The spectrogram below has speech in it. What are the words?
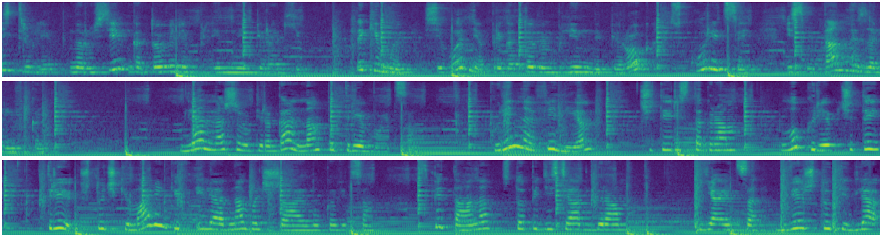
Издревле на Руси готовили блинные пироги. Так и мы сегодня приготовим блинный пирог с курицей и сметанной заливкой. Для нашего пирога нам потребуется куриное филе 400 грамм, лук репчатый, 3 штучки маленьких или одна большая луковица, сметана 150 грамм, яйца 2 штуки для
